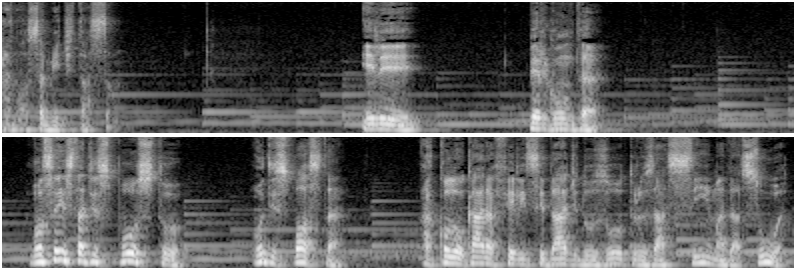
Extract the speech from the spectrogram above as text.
para nossa meditação. Ele pergunta: Você está disposto ou disposta a colocar a felicidade dos outros acima da sua?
